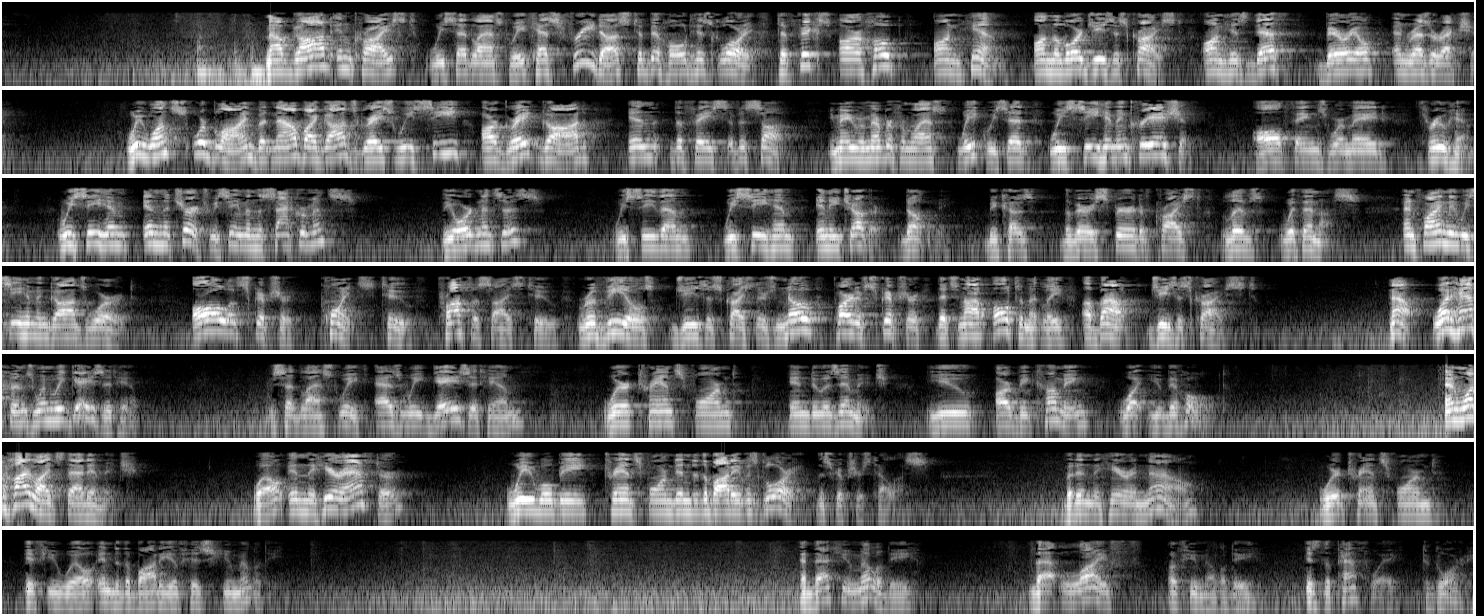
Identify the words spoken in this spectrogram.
Now, God in Christ, we said last week, has freed us to behold His glory, to fix our hope on Him, on the Lord Jesus Christ, on His death, burial, and resurrection. We once were blind, but now by God's grace we see our great God in the face of His Son. You may remember from last week we said we see Him in creation. All things were made through Him. We see him in the church. We see him in the sacraments, the ordinances. We see them, we see him in each other, don't we? Because the very Spirit of Christ lives within us. And finally, we see him in God's Word. All of Scripture points to, prophesies to, reveals Jesus Christ. There's no part of Scripture that's not ultimately about Jesus Christ. Now, what happens when we gaze at him? We said last week, as we gaze at him, we're transformed into his image. You are becoming what you behold. And what highlights that image? Well, in the hereafter, we will be transformed into the body of his glory, the scriptures tell us. But in the here and now, we're transformed, if you will, into the body of His humility. And that humility, that life of humility, is the pathway to glory.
